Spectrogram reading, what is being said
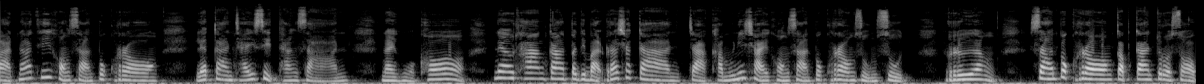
บาทหน้าที่ของศาลปกครอง และการใช้สิทธิทางศาลในหัวข้อ แนวทางการปฏิบัติราชการ จากคำวินิจฉัยของศาลปกครองสูงสุด เรื่องศาลปกครองกับการตรวจสอบ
